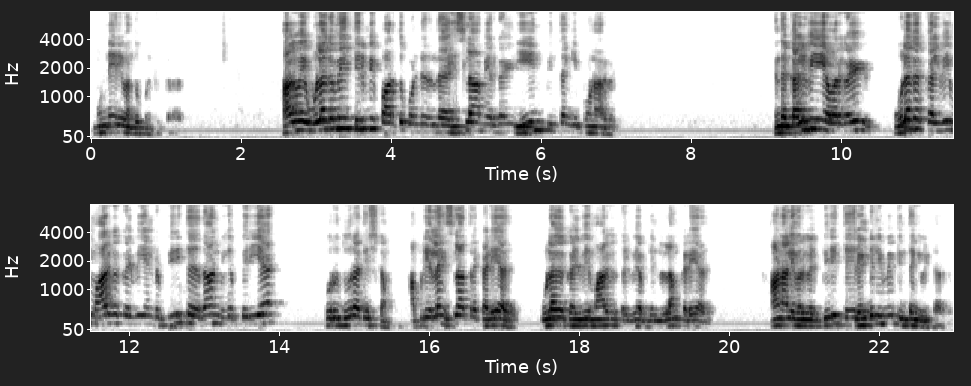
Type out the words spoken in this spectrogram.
முன்னேறி வந்து கொண்டிருக்கிறார்கள். ஆகவே உலகமே திரும்பி பார்த்து கொண்டிருந்த இஸ்லாமியர்கள் ஏன் பின்தங்கி போனார்கள்? இந்த கல்வியை அவர்கள் உலக கல்வி மார்க்க கல்வி என்று பிரித்ததுதான் மிகப்பெரிய ஒரு துரதிர்ஷ்டம். அப்படியெல்லாம் இஸ்லாத்துல கிடையாது. உலக கல்வி மார்க்க கல்வி அப்படின்னு எல்லாம் கிடையாது. ஆனால் இவர்கள் பிரித்து ரெண்டிலையுமே பின்தங்கி விட்டார்கள்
